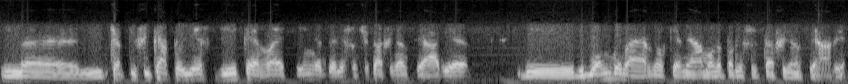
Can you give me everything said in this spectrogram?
il, eh, il certificato ISG che è il rating delle società finanziarie di, di, buon governo, chiamiamole per le società finanziarie.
